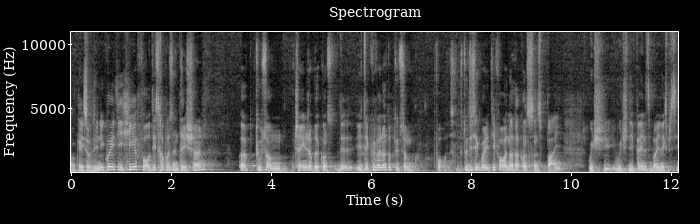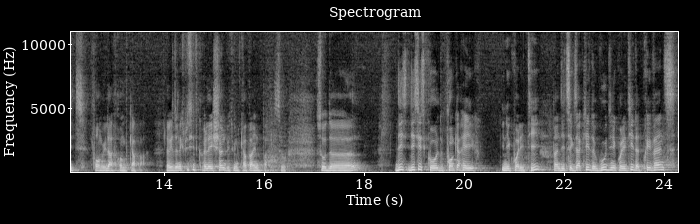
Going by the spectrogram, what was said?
Okay, so the inequality here for this representation up to some change of the, the it's equivalent up to some for, to this inequality for another constant pi which, which depends by an explicit formula from kappa. There is an explicit correlation between kappa and pi. So, so the, this, this is called the Poincaré inequality, and it's exactly the good inequality that prevents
